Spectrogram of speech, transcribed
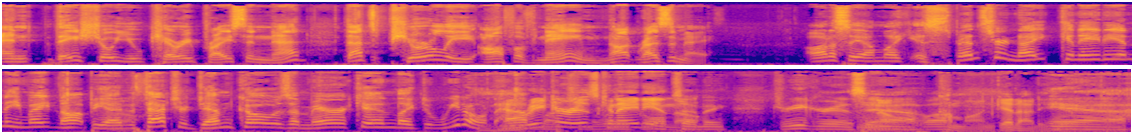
and they show you Carey Price in net, that's purely off of name, not resume. Honestly, I'm like, is Spencer Knight Canadian? He might not be. Thatcher Demko is American. Like, we don't have. Driedger much in the way is Canadian, though. goaltending. Driedger is, yeah. no, well, come on, get out of here. Yeah,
